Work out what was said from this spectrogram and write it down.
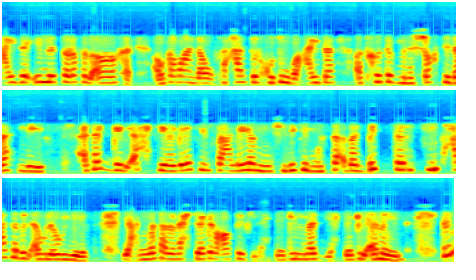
عايزة إيه من الطرف الآخر؟ أو طبعا لو في حاله الخطوبة عايزة أتخطب من الشخص ده ليه؟ أسجل احتياجاتي الفعلية من شريك المستقبل بالترتيب حسب الأولويات. يعني مثلا الاحتياج العاطفي الاحتياج المادي احتياج الأمان. تاني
